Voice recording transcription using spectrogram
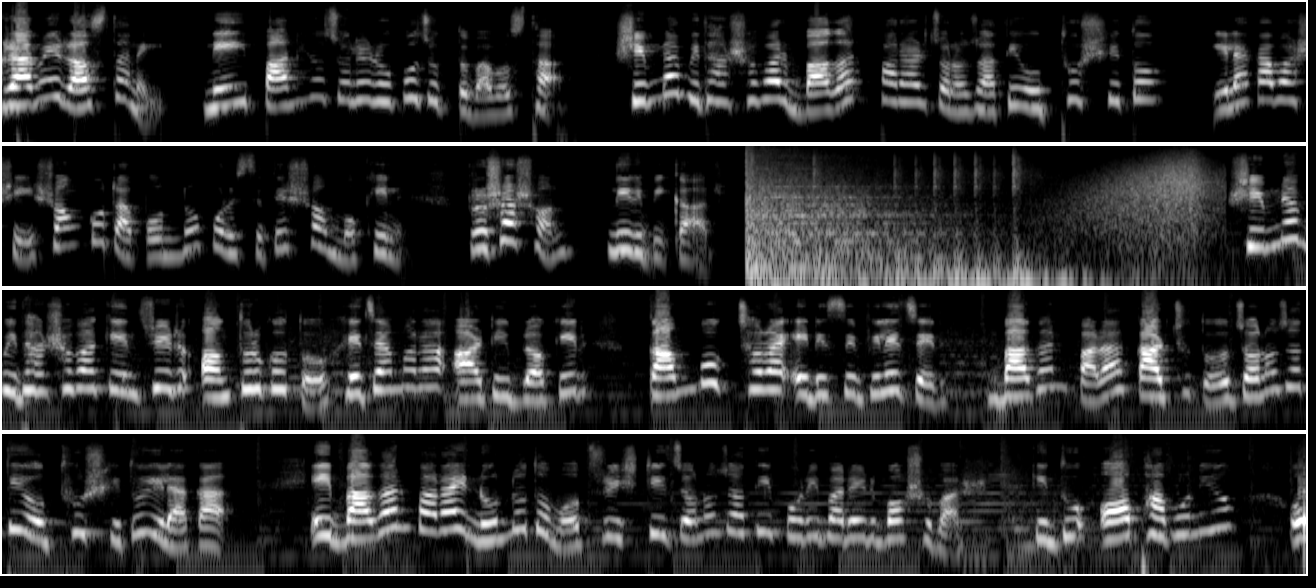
গ্রামের রাস্তা নেই নেই পানীয় জলের উপযুক্ত ব্যবস্থা। সিমনা বিধানসভার বাগানপাড়ার জনজাতি অধ্যুষিত এলাকাবাসী সংকটাপন্ন পরিস্থিতির সম্মুখীন। প্রশাসন নির্বিকার। সিমনা বিধানসভা কেন্দ্রের অন্তর্গত হেজামারা আরটি ব্লকের কাম্বকছড়া এডিসি ভিলেজের বাগানপাড়া কার্যত জনজাতি অধ্যুষিত এলাকা। এই বাগানপাড়ায় ন্যূনতম ত্রিশটি জনজাতি পরিবারের বসবাস। কিন্তু অভাবনীয় ও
